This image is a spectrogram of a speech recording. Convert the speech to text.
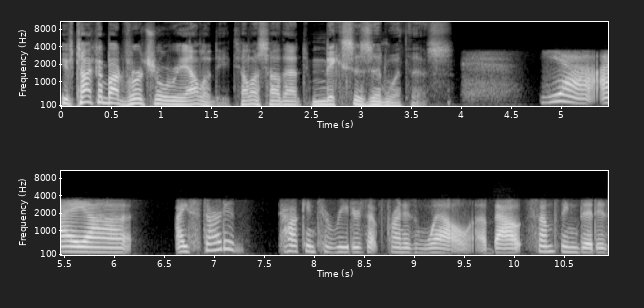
You've talked about virtual reality. Tell us how that mixes in with this. Yeah, I uh, I started talking to readers up front as well about something that is,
